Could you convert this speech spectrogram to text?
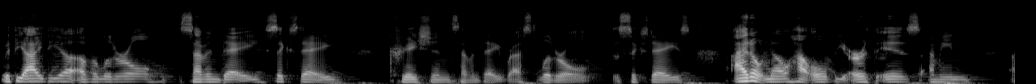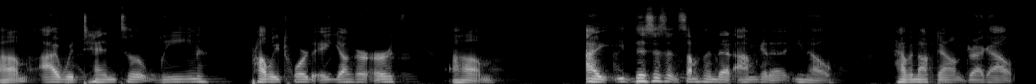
with the idea of a literal seven day, six day creation, seven day rest, literal six days. I don't know how old the Earth is. I mean, um, I would tend to lean probably toward a younger Earth. Um, I this isn't something that I'm gonna you know have a knockdown, drag out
